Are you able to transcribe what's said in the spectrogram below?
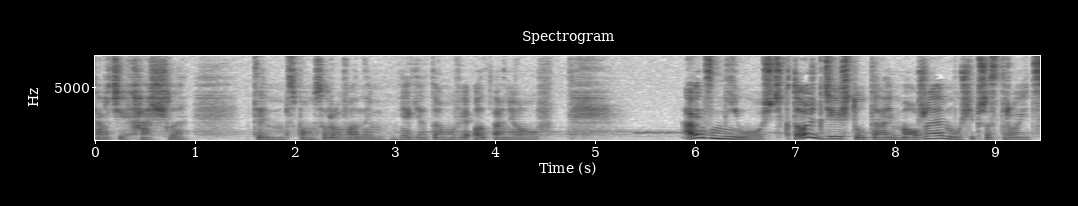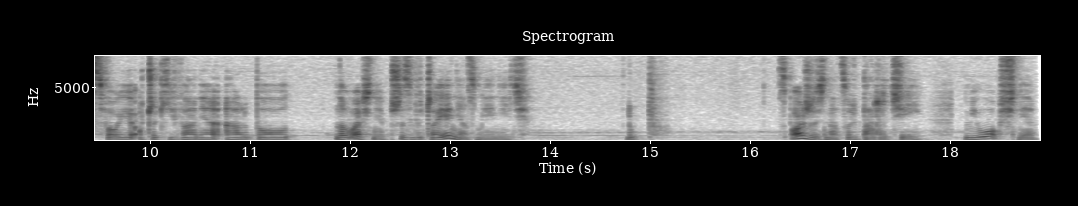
karcie haśle, tym sponsorowanym, jak ja to mówię, od aniołów. A więc miłość. Ktoś gdzieś tutaj może musi przestroić swoje oczekiwania albo, no właśnie, przyzwyczajenia zmienić lub spojrzeć na coś bardziej miłośnie,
